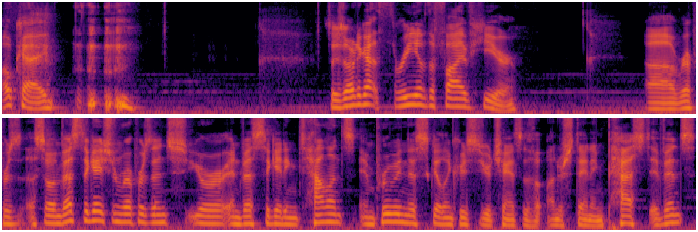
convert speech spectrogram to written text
Okay. so he's already got three of the five here. Uh, so investigation represents your investigating talents. Improving this skill increases your chances of understanding past events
